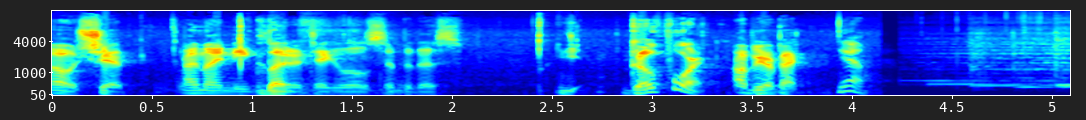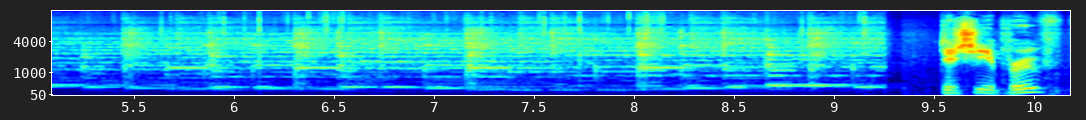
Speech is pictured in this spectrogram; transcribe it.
Oh, shit. I might need Claire But- to take a little sip of this. Go for it. I'll be right back. Yeah. Did she approve?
